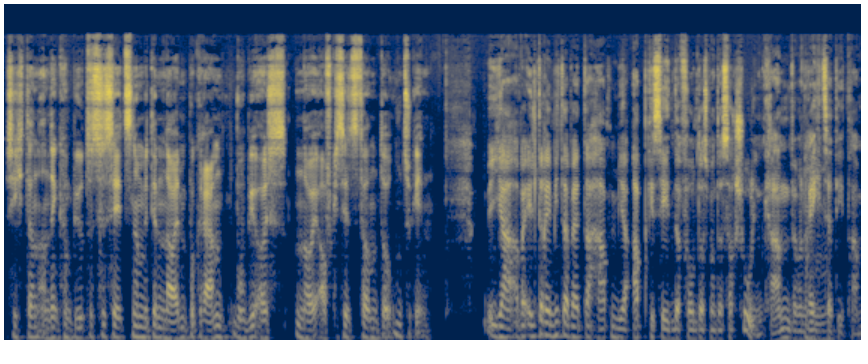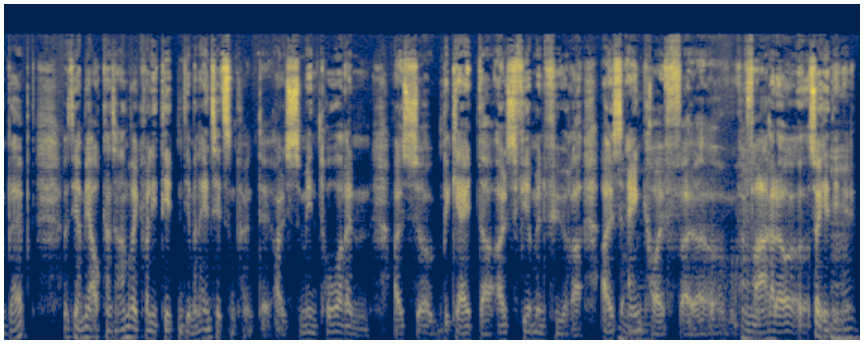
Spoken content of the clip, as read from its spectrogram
sich dann an den Computer zu setzen und mit dem neuen Programm, wo wir alles neu aufgesetzt haben, da umzugehen. Ja, aber ältere Mitarbeiter haben ja abgesehen davon, dass man das auch schulen kann, wenn man mhm. rechtzeitig dran bleibt, also die haben ja auch ganz andere Qualitäten, die man einsetzen könnte, als Mentoren, als äh, Begleiter, als Firmenführer, als mhm. Einkäufer, äh, Fahrer, äh, solche Dinge. Mhm.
